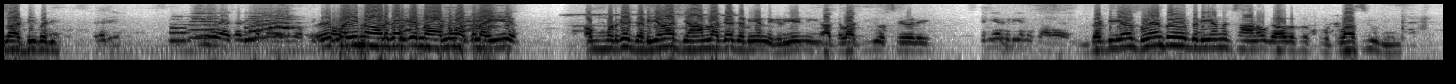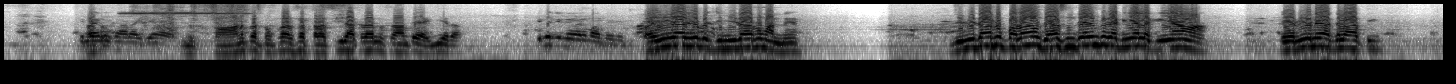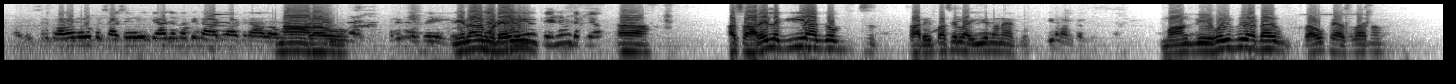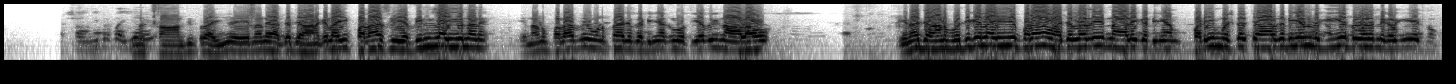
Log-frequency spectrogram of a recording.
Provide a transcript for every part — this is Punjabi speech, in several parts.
ਲਾਡੀ ਭਾਜੀ। ਇਹ ਭਾਜੀ ਨਾੜ ਕਰਕੇ ਨਾੜ ਨੂੰ ਅੱਗ ਲਾਈ ਆ। ਆ ਮੁੜ ਕੇ ਗੱਡੀਆਂ ਦਾ ਜਾਮ ਲੱਗ ਗਿਆ ਗੱਡੀਆਂ ਨਿਕਲੀਆਂ ਹੀ ਨਹੀਂ ਅੱਗ ਲੱਗ ਗਈ ਉਸੇ ਵੇਲੇ। ਕਿੰਨੀਆਂ ਗੱਡੀਆਂ ਨੁਕਸਾਨ ਹੋਇਆ? ਗੱਡੀਆਂ ਦੋਹਾਂ ਤੋਂ ਗੱਡੀਆਂ ਦਾ ਨੁਕਸਾਨ ਹੋ ਗਿਆ ਉਹ ਵੇਖੋ ਫੁੱਟਵਾਸ ਹੀ ਹੋ ਗਈ। ਕਿੰਨਾ ਨੁਕਸਾਨ ਆ ਗਿਆ? ਨੁਕਸਾਨ ਘੱਟੋ ਘੱਟ 70 80 ਲੱਖ ਦਾ ਨੁਕਸਾਨ ਤੇ ਹੈ ਹੀ ਇਹਦਾ। ਕਿੰਨੇ ਜ਼ਿੰਮੇਵਾਰ ਮੰਨਦੇ ਨੇ? ਅਸੀਂ ਆ ਜੇ ਜ਼ਿਮੀਦਾਰ ਨੂੰ ਆ ਜ਼ਿਮੀਦਾਰ ਨੂੰ ਪਤਾ ਹੁੰਦਿਆ ਸੁਣਦਿਆਂ ਵੀ ਗੱਡੀਆਂ ਲੱਗੀਆਂ ਵਾ ਫੇਰ ਵੀ ਉਹਨੇ ਅੱਗ ਲਾਤੀ। ਸਰਕਾਰਾਂ ਵੱਲੋਂ ਪ੍ਰਸ਼ਾਸਨ ਵੱਲੋਂ ਕਿਹਾ ਜਾਂਦਾ ਵੀ ਨਾੜ ਨੂੰ ਅੱਗ ਨਾ ਲਾਓ ਨਾ ਲਾਓ ਪਰ ਇਹ ਮੁੱਦੇ ਹੀ ਇਹਨਾਂ ਨੇ ਮੁੜਿਆ ਹੀ ਨਹੀਂ। ਕਿਹਨੇ ਨੂੰ ਡੱਕਿਆ। ਆ ਆ ਸਾਰੇ ਲੱਗੀ ਆ ਅੱਗ ਸ- ਸਾਰੇ ਪਾਸੇ ਲਾਈ ਇਹਨਾਂ ਨੇ ਅੱਗ। ਕੀ ਮੰਗ ਕਰਦੇ? ਮੰਗ ਇਹੋ ਹੀ ਵੀ ਸਾਡਾ ਕਰਾਓ ਫੈਸਲਾ ਇਹਨਾਂ ਦਾ। ਸ਼ਾਂਤੀ ਭਰਪਾਈ ਨੁਕਸਾਨ ਦੀ ਭਰਾਈ ਹੋਏ ਇਹਨਾਂ ਨੇ ਅੱਗ ਜਾਣ ਕੇ ਲਾਈ ਪਤਾ ਸਵੇਰ ਦੀ ਨਹੀਂ ਲਾਈ ਇਹਨਾਂ ਨੇ। ਇਹਨਾਂ ਨੂੰ ਪਤਾ ਵੀ ਹੁਣ ਭੈਜ ਗੱਡੀਆਂ ਖਲੋਤੀਆਂ ਤੁਸੀਂ ਨਾ ਲਾਓ ਇਹਨਾਂ ਜਾਣ ਬੁੱਝ ਕੇ ਲਾਈ ਇਹ ਪਤਾ ਹਵਾ ਚੱਲਣ ਦੀ ਨਾਲ ਹੀ ਗੱਡੀਆਂ ਬੜੀ ਮੁਸ਼ਕਲ ਚਾਰ ਗੱਡੀਆਂ ਨੂੰ ਲੱਗੀ ਹੈ ਦੋ ਨਿਕਲ ਗਈਆਂ ਇੱਥੋਂ।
